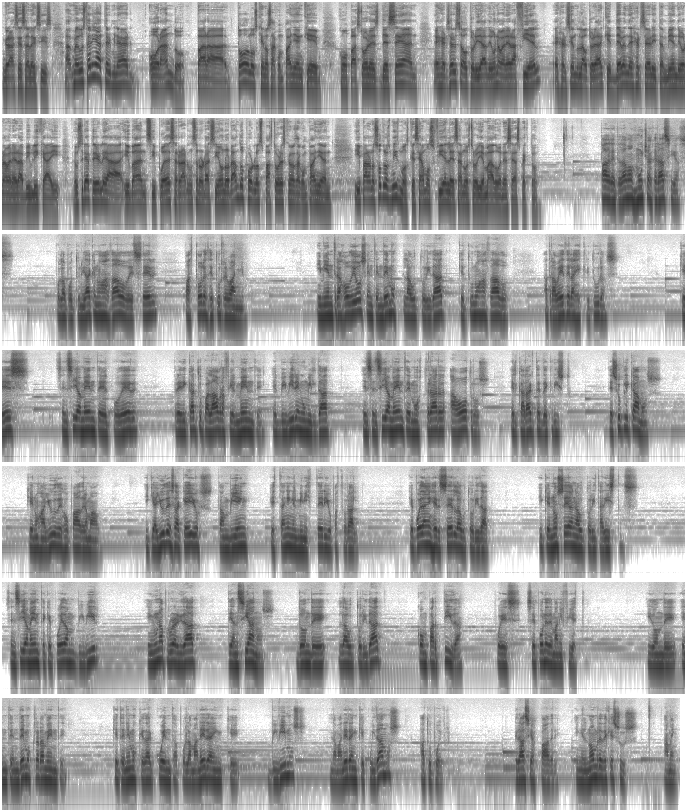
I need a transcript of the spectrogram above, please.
Gracias, Alexis. Uh, me gustaría terminar orando para todos los que nos acompañan que como pastores desean ejercer su autoridad de una manera fiel, ejerciendo la autoridad que deben de ejercer y también de una manera bíblica. Y me gustaría pedirle a Iván si puede cerrarnos en oración, orando por los pastores que nos acompañan y para nosotros mismos que seamos fieles a nuestro llamado en ese aspecto. Padre, te damos muchas gracias por la oportunidad que nos has dado de ser pastores de tu rebaño. Y mientras, oh Dios, entendemos la autoridad que tú nos has dado a través de las escrituras, que es sencillamente el poder predicar tu palabra fielmente, el vivir en humildad, el sencillamente mostrar a otros el carácter de Cristo. Te suplicamos que nos ayudes, oh Padre amado, y que ayudes a aquellos también que están en el ministerio pastoral, que puedan ejercer la autoridad y que no sean autoritaristas, sencillamente que puedan vivir en una pluralidad de ancianos donde la autoridad compartida pues se pone de manifiesto y donde entendemos claramente que tenemos que dar cuenta por la manera en que vivimos, la manera en que cuidamos a tu pueblo. Gracias, Padre, en el nombre de Jesús. Amén.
